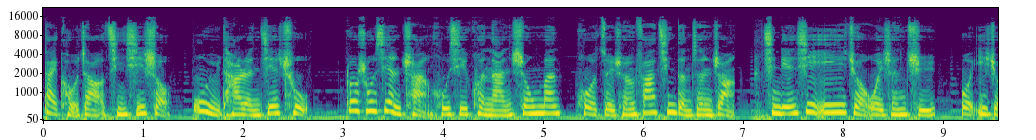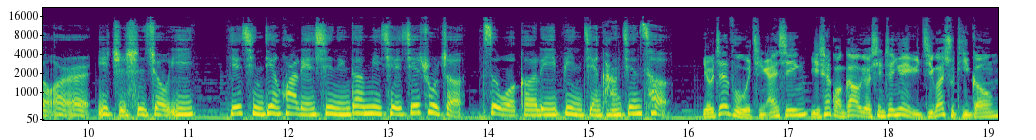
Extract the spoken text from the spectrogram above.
戴口罩，勤洗手，勿与他人接触。若出现喘、呼吸困难、胸闷或嘴唇发青等症状，请联系一一九卫生局或一九二二一指示就医。也请电话联系您的密切接触者，自我隔离并健康监测。有政府，请安心。以上广告由行政院与机关署提供。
